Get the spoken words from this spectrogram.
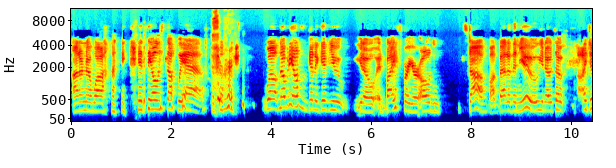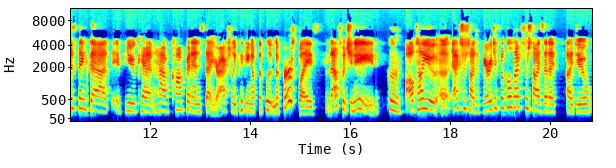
I don't know why. it's the only stuff we have. right. well, nobody else is going to give you, you know, advice for your own stuff uh, better than you, you know. So I just think that if you can have confidence that you're actually picking up the flute in the first place, that's what you need. Hmm. I'll tell you, uh, exercise, a very difficult exercise that I, I do.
